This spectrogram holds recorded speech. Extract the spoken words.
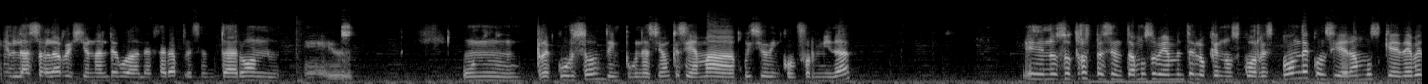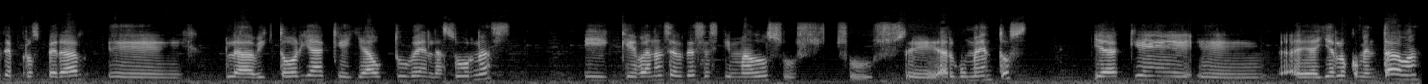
En la sala regional de Guadalajara presentaron eh, un recurso de impugnación que se llama juicio de inconformidad eh, nosotros presentamos obviamente lo que nos corresponde, consideramos que debe de prosperar eh, la victoria que ya obtuve en las urnas y que van a ser desestimados sus, sus eh, argumentos, ya que ayer lo comentaba,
